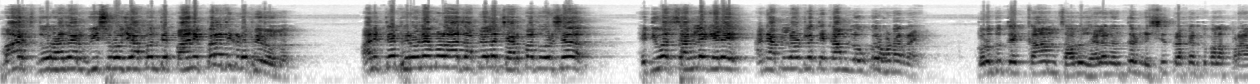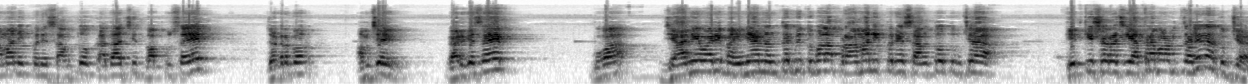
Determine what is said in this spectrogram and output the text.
मार्च दोन हजार वीस रोजी आपण ते पाणी परत इकडे फिरवलं. आणि ते फिरवल्यामुळे आज आपल्याला चार पाच वर्ष हे दिवस चांगले गेले आणि आपल्याला वाटलं ते काम लवकर होणार नाही. परंतु ते काम चालू झाल्यानंतर निश्चित प्रकारे तुम्हाला प्रामाणिकपणे सांगतो कदाचित बापूसाहेब जटरबॉ आमचे गाडगे साहेब बुवा जानेवारी महिन्यानंतर मी तुम्हाला प्रामाणिकपणे सांगतो तुमच्या कितकेश्वराची यात्रा म्हणून झाली ना तुमच्या?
